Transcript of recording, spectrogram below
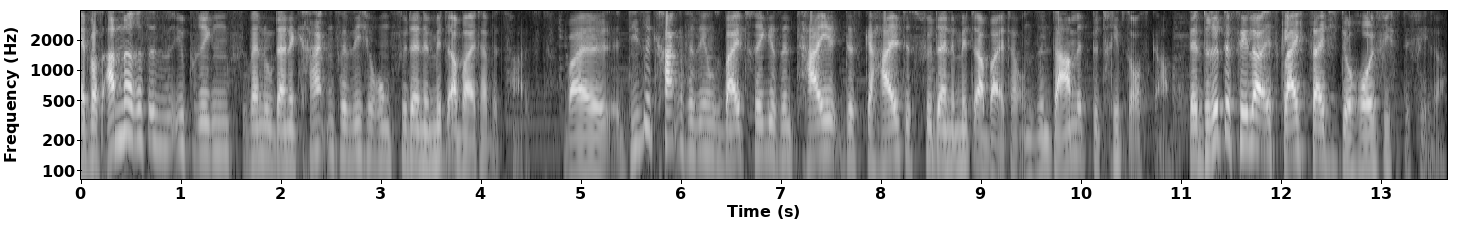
Etwas anderes ist es übrigens, wenn du deine Krankenversicherung für deine Mitarbeiter bezahlst, weil diese Krankenversicherungsbeiträge sind Teil des Gehaltes für deine Mitarbeiter und sind damit Betriebsausgabe. Der dritte Fehler ist gleichzeitig der häufigste Fehler.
